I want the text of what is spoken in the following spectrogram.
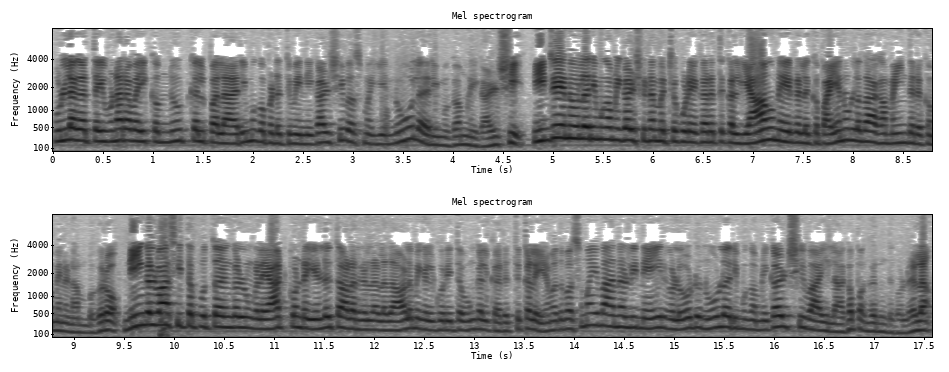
உள்ளகத்தை உணர வைக்கும் நூட்கள் பல அறிமுகப்படுத்தும் இந்நிகழ்ச்சி பசுமையின் நூல் அறிமுகம் நிகழ்ச்சி. இன்றைய நூல் அறிமுகம் நிகழ்ச்சி இடம்பெற்றக்கூடிய கருத்துக்கள் யாவும் நேர்களுக்கு பயனுள்ளதாக அமைந்திருக்கும் என நம்புகிறோம். நீங்கள் வாசித்த புத்தகங்கள் உங்களை ஆட்கொண்ட எழுத்தாளர்கள் அல்லது ஆளுமைகள் குறித்த உங்கள் கருத்துக்களை எமது பசுமை வானொலி நேயர்களோடு நூல் அறிமுகம் நிகழ்ச்சி வாயிலாக பகிர்ந்து கொள்ளலாம்.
